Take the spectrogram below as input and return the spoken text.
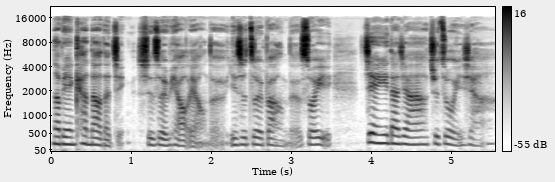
那边看到的景是最漂亮的，也是最棒的，所以建议大家去坐一下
